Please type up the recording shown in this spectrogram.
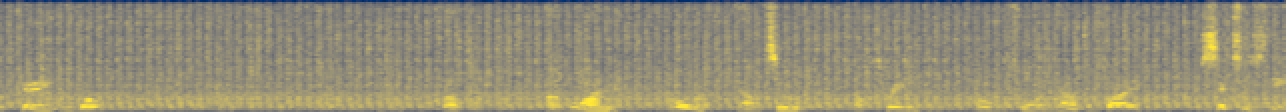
Okay, we go up, up one, over, down two, up three, over four, down to five. Six is the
